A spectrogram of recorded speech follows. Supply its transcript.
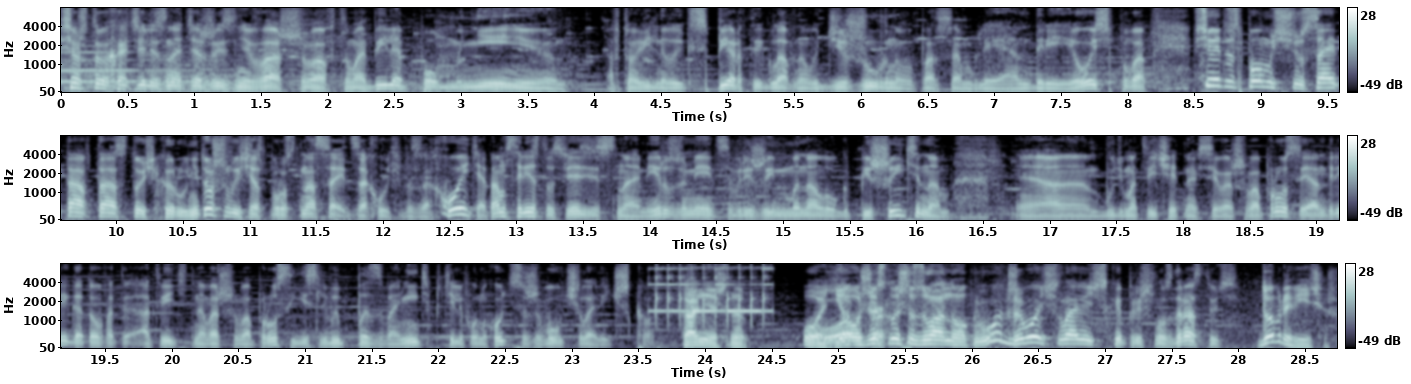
Все, что вы хотели знать о жизни вашего автомобиля, по мнению автомобильного эксперта и главного дежурного по ассамблее Андрея Осипова. Все это с помощью сайта автоаз.ру. Не то, что вы сейчас просто на сайт заходите, вы заходите, а там средства связи с нами. И, разумеется, в режиме монолога пишите нам, э, будем отвечать на все ваши вопросы. И Андрей готов от- ответить на ваши вопросы, если вы позвоните по телефону, хочется живого человеческого. Конечно. Ой, Вот я уже слышу звонок. Вот, живое человеческое пришло. Здравствуйте. Добрый вечер.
